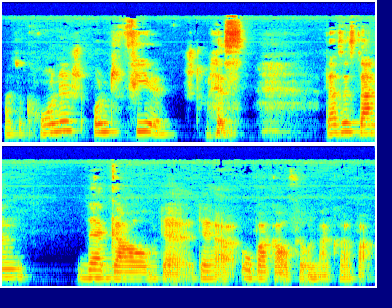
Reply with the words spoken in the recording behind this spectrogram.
also chronisch und viel Stress. Das ist dann der GAU, der, der Obergau für unseren Körper.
